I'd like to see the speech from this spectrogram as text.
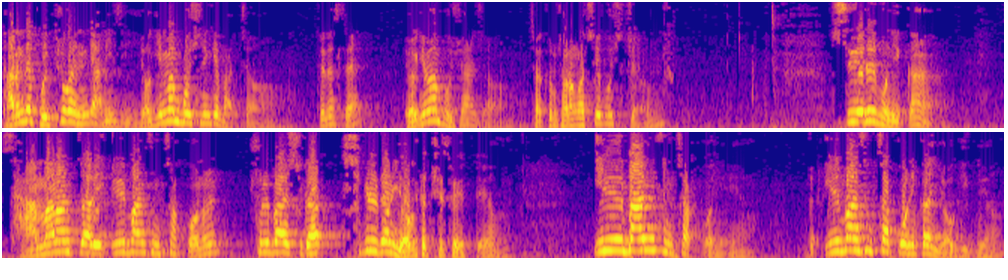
다른 데 볼 필요가 있는 게 아니지. 여기만 보시는 게 맞죠. 됐어요? 여기만 보셔야죠. 자, 그럼 저랑 같이 해보시죠. 수혜를 보니까 4만원짜리 일반 승차권을 출발 시각 10일 전에 여기서 취소했대요. 일반 승차권이에요. 일반 승차권이니까 여기고요.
